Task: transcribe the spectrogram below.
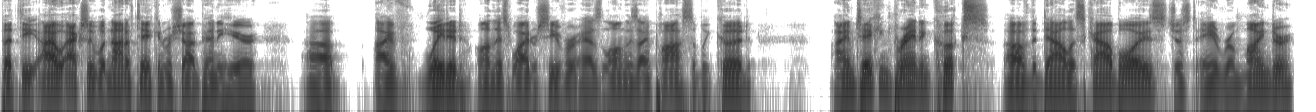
but the I actually would not have taken Rashad Penny here. Uh, I've waited on this wide receiver as long as I possibly could. I am taking Brandin Cooks of the Dallas Cowboys. Just a reminder,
